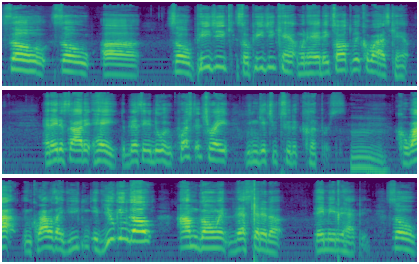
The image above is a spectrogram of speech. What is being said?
So so uh so PG so PG camp went ahead. They talked with Kawhi's camp, and they decided, hey, the best thing to do is request a trade. We can get you to the Clippers. Hmm. Kawhi and Kawhi was like, if you can, if you can go, I'm going. Let's set it up. They made it happen. So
